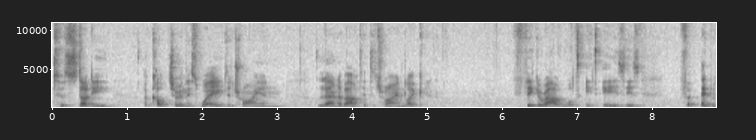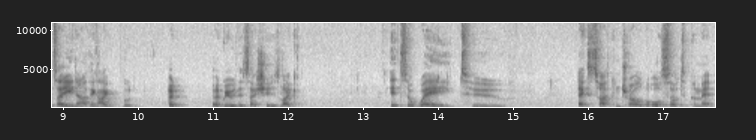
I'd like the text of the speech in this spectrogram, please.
to study a culture in this way to try and learn about it to try and like figure out what it is is for Edward Said and I think I would ag- agree with this actually is like it's a way to exercise control but also to permit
